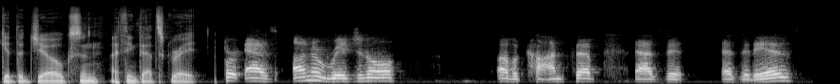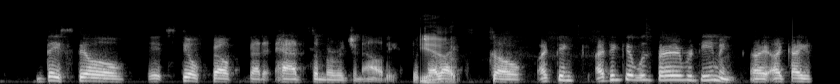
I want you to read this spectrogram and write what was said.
get the jokes. And I think that's great. for as unoriginal of a concept as it as it is, they still it still felt that it had some originality, which Yeah. I liked. So I think I think it was very redeeming. I like I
